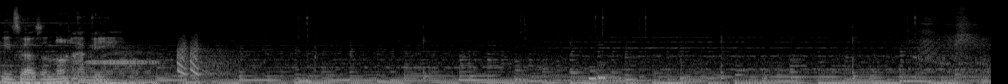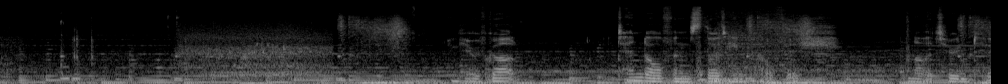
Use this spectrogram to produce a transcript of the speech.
These guys are not happy. Got 10 dolphins, 13 cuttlefish, another 2 and 2,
